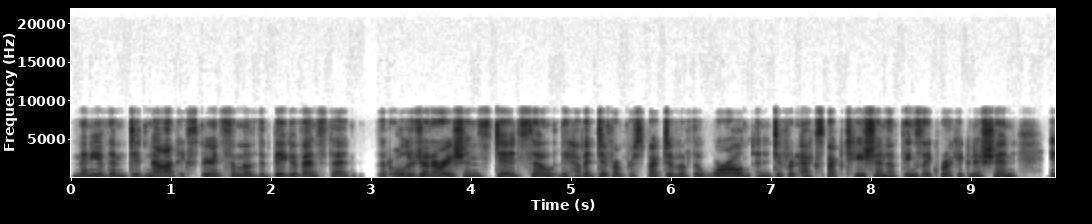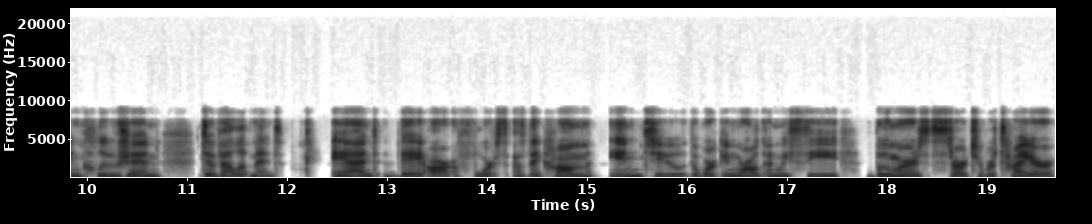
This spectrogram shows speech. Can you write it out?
many of them did not experience some of the big events that that older generations did so they have a different perspective of the world and a different expectation of things like recognition inclusion development and they are a force as they come into the working world and we see boomers start to retire.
